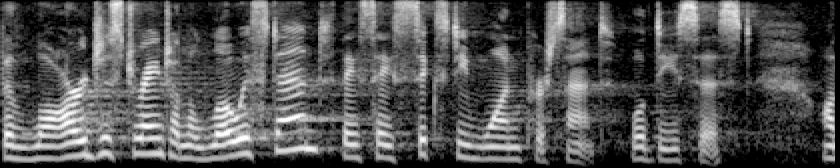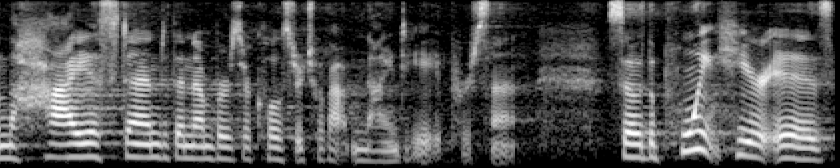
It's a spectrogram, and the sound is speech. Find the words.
the largest range on the lowest end, they say 61% will desist. On the highest end, the numbers are closer to about 98%. So the point here is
